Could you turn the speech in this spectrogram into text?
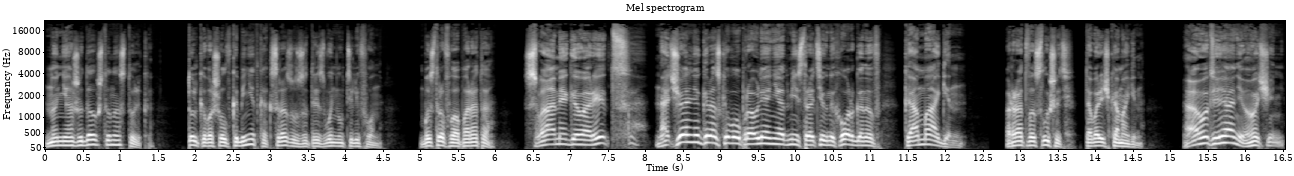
но не ожидал, что настолько. Только вошел в кабинет, как сразу затрезвонил телефон. «Быстров у аппарата?» «С вами говорит начальник городского управления административных органов Камагин». «Рад вас слышать, товарищ Камагин». «А вот я не очень.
